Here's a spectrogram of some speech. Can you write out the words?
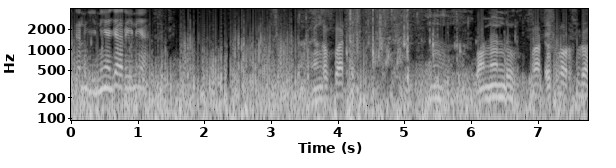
Ikan gini aja hari ini ya. Nah, yang keempat. Hmm, panen tuh, empat ekor sudah.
